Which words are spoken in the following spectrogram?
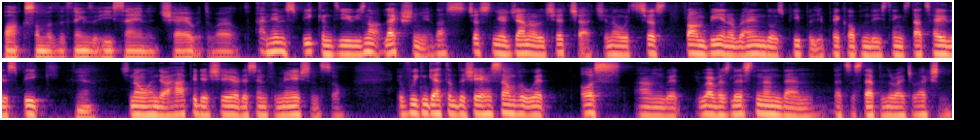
box some of the things that he's saying and share with the world and him speaking to you, he's not lecturing you. That's just in your general chit chat. You know, it's just from being around those people you pick up on these things. That's how they speak. Yeah. You know, and they're happy to share this information. So if we can get them to share some of it with us and with whoever's listening, then that's a step in the right direction.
